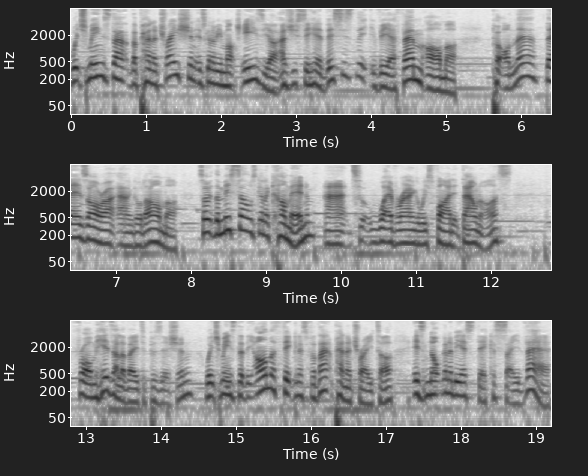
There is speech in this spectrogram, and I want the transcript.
which means that the penetration is going to be much easier. As you see here, this is the VFM armor put on there. There's our angled armor. So the missile's going to come in at whatever angle he's fired it down at us from his elevated position, which means that the armor thickness for that penetrator is not going to be as thick as, say, there.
